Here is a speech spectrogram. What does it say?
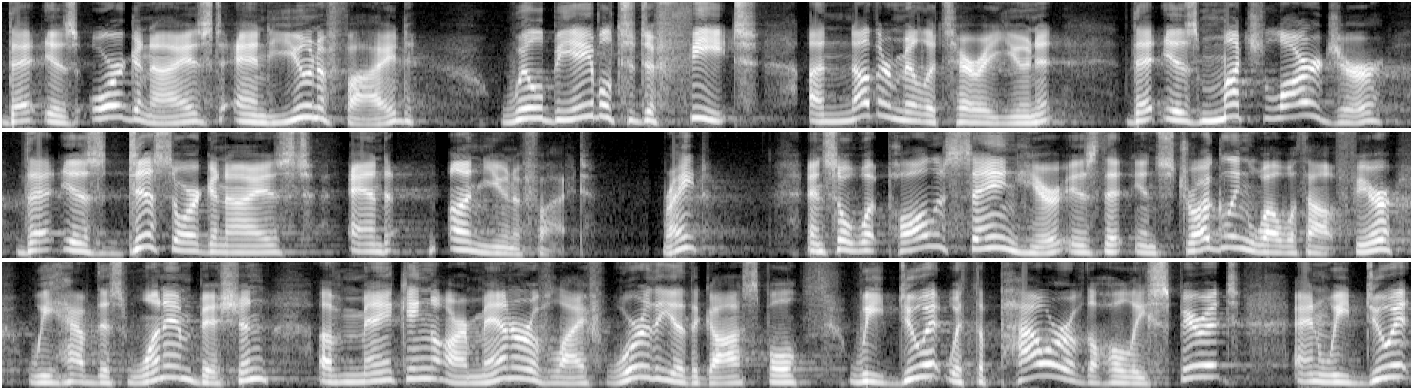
that is organized and unified will be able to defeat another military unit that is much larger, that is disorganized and ununified, right? And so, what Paul is saying here is that in struggling well without fear, we have this one ambition of making our manner of life worthy of the gospel. We do it with the power of the Holy Spirit, and we do it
